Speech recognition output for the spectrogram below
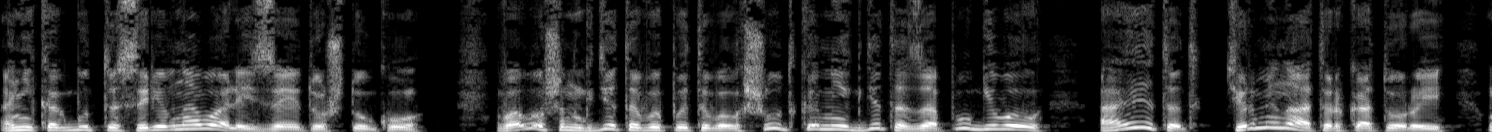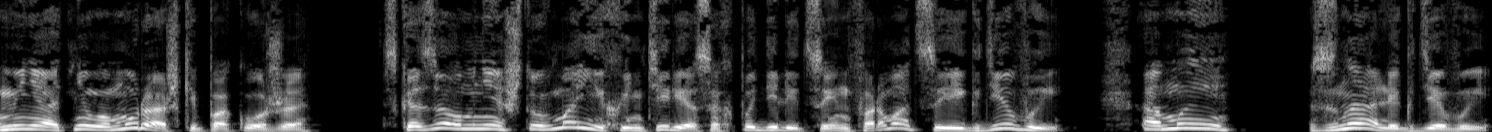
Они как будто соревновались за эту штуку. Волошин где-то выпытывал шутками, где-то запугивал, а этот, терминатор который, у меня от него мурашки по коже, сказал мне, что в моих интересах поделиться информацией, где вы. А мы знали, где вы.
